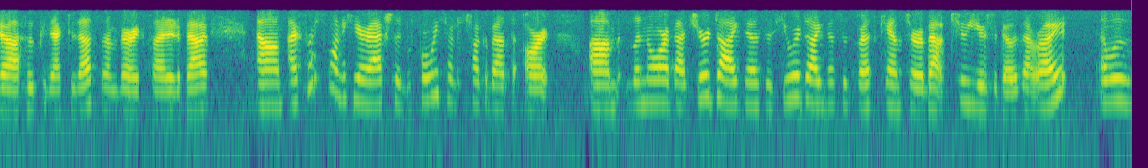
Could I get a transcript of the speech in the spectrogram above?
uh, who connected us, and I'm very excited about. Um, I first want to hear, actually, before we start to talk about the art, um, Lenore, about your diagnosis. You were diagnosed with breast cancer about two years ago. Is that right? I was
